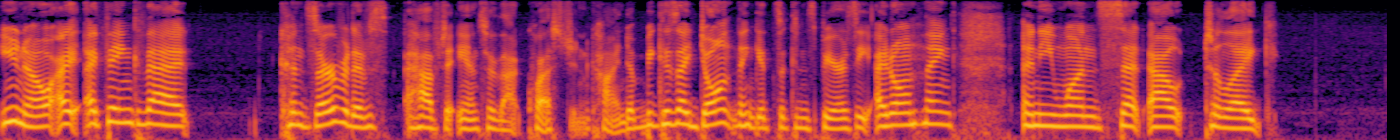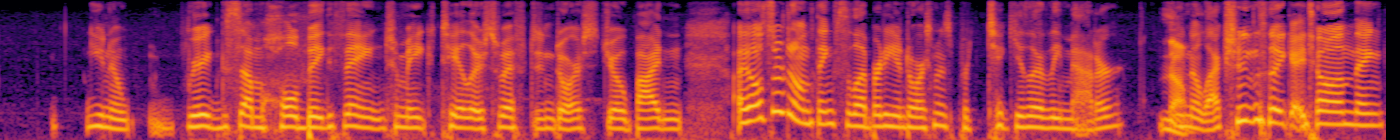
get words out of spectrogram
you know, I I think that conservatives have to answer that question kind of because I don't think it's a conspiracy. I don't think anyone set out to like you know rig some whole big thing to make Taylor Swift endorse Joe Biden. I also don't think celebrity endorsements particularly matter No. in elections. Like I don't think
